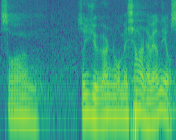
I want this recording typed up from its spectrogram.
så, så gjør han noe med kjerneveden i oss.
